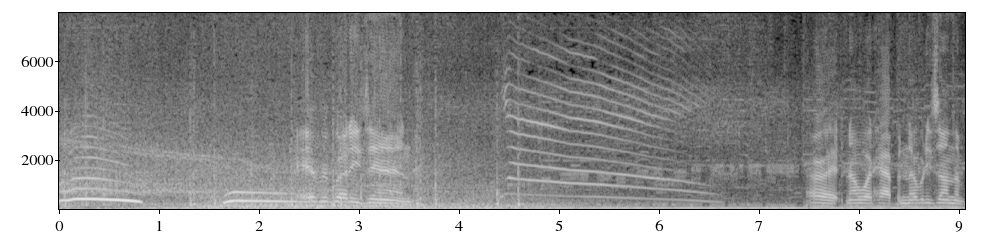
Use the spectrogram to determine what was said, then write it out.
Woo! Everybody's in. All right, now what happened? Nobody's on the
